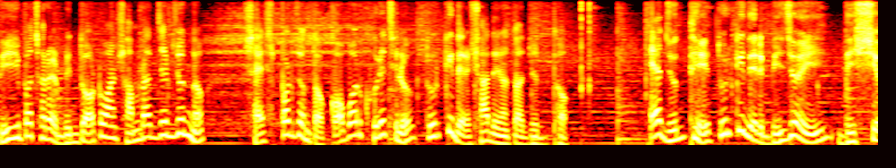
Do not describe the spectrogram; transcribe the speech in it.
বিশ বছরের বৃদ্ধ অটোমান সাম্রাজ্যের জন্য শেষ পর্যন্ত কবর খুঁড়েছিল তুর্কিদের স্বাধীনতা যুদ্ধ। এ যুদ্ধে তুর্কিদের বিজয়ী বিশ্বে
